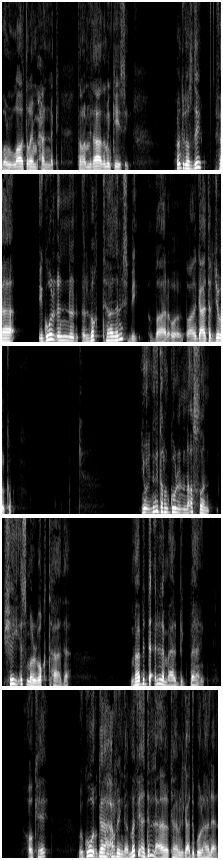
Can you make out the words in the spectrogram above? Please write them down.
والله ترى محنك ترى المثال هذا من كيسي. فهمت قصدي؟ فيقول إن الوقت هذا نسبي الظاهر طبعا قاعد أترجم لكم. نقدر نقول إن أصلا شيء اسمه الوقت هذا. ما بدأ إلا مع ال Big Bang. okay؟ ويقول قال حرفيا قال ما في أدلة على الكلام اللي قاعد اقوله أنا.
